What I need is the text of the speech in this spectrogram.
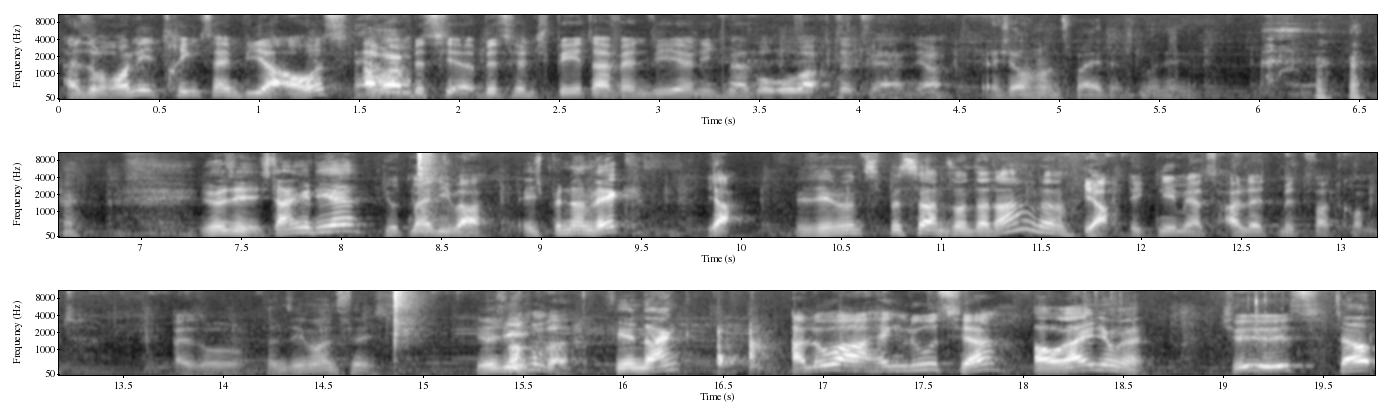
Also Ronny trinkt sein Bier aus, aber ein bisschen, ein bisschen später, wenn wir hier nicht mehr beobachtet werden. Ja? Vielleicht auch noch ein zweites. Mal sehen. Josi, ich danke dir. Gut, mein Lieber. Ich bin dann weg. Ja, Wir sehen uns. Bist du am Sonntag da, oder? ja, ich nehme jetzt alles mit, was kommt. Also, Dann sehen wir uns vielleicht. Josi, Machen wir. vielen Dank. Aloha, hang loose, ja? Hau rein, Junge. Tschüss. Ciao.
